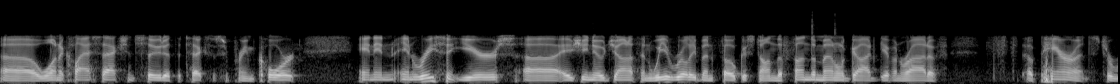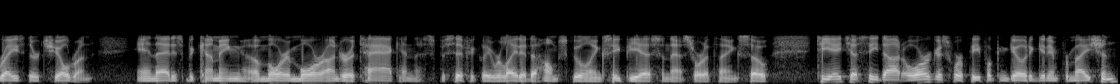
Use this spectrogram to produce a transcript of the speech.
uh, won a class action suit at the Texas Supreme Court. And in, in recent years, uh, as you know, Jonathan, we've really been focused on the fundamental God given right of, of parents to raise their children. And that is becoming uh, more and more under attack, and specifically related to homeschooling, CPS, and that sort of thing. So, thsc.org is where people can go to get information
